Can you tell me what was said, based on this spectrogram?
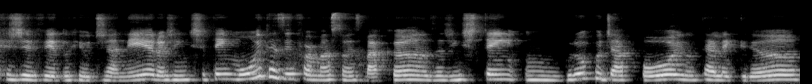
FGV do Rio de Janeiro, a gente tem muitas informações bacanas, a gente tem um grupo de apoio no Telegram,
